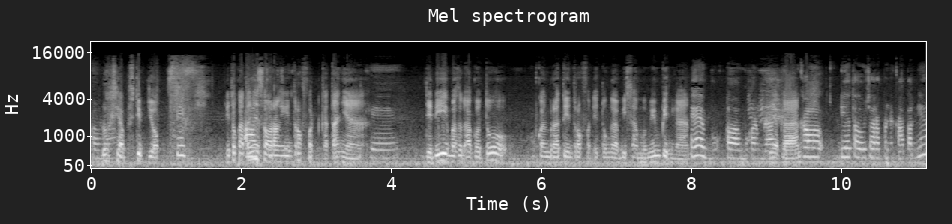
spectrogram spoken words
um, Duh siapa Steve Jobs? Steve Itu katanya Ah, seorang Steve. introvert katanya. oke Jadi maksud aku tuh bukan berarti introvert itu nggak bisa memimpin kan? eh bu- eh, bukan berarti Iya kan? kalau dia tahu cara pendekatannya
